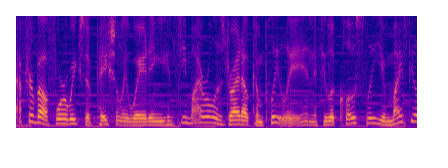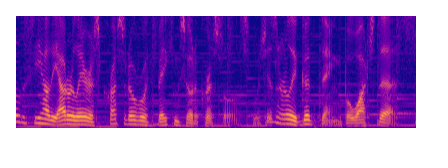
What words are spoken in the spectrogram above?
After about 4 weeks of patiently waiting, you can see my roll is dried out completely, and if you look closely, you might be able to see how the outer layer is crusted over with baking soda crystals, which isn't really a good thing, but watch this.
